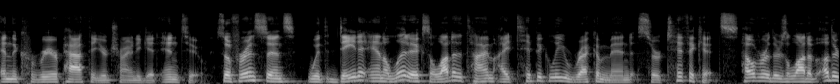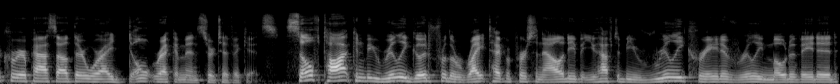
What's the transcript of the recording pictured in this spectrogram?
and the career path that you're trying to get into. So for instance, with data analytics, a lot of the time I typically recommend certificates certificates. However, there's a lot of other career paths out there where I don't recommend certificates. Self-taught can be really good for the right type of personality, but you have to be really creative, really motivated,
